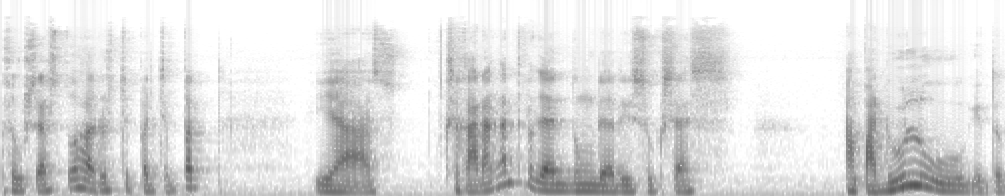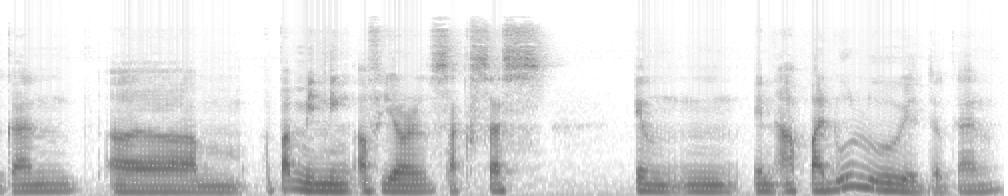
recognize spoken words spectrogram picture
sukses tuh harus cepet-cepet? Ya sekarang kan tergantung dari sukses apa dulu gitu kan. Um, apa meaning of your success in in apa dulu gitu kan.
